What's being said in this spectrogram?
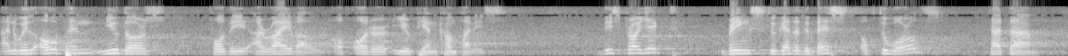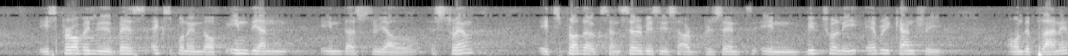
and will open new doors for the arrival of other European companies. This project brings together the best of two worlds. Tata is probably the best exponent of Indian industrial strength. Its products and services are present in virtually every country on the planet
